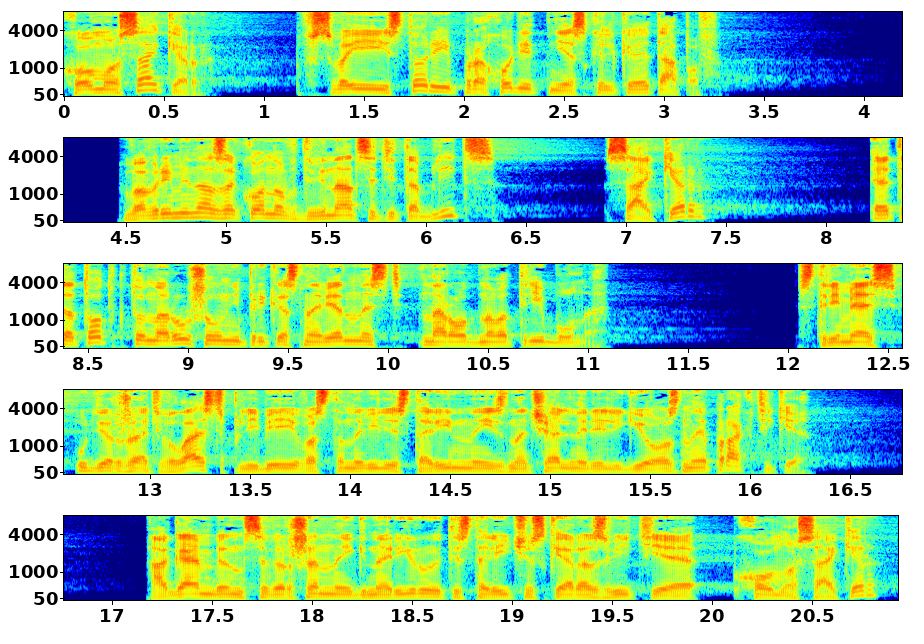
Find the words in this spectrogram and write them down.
Homo sacer в своей истории проходит несколько этапов. Во времена законов 12 таблиц сакер – это тот, кто нарушил неприкосновенность народного трибуна. Стремясь удержать власть, плебеи восстановили старинные изначально религиозные практики. Агамбен совершенно игнорирует историческое развитие Homo sacer –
